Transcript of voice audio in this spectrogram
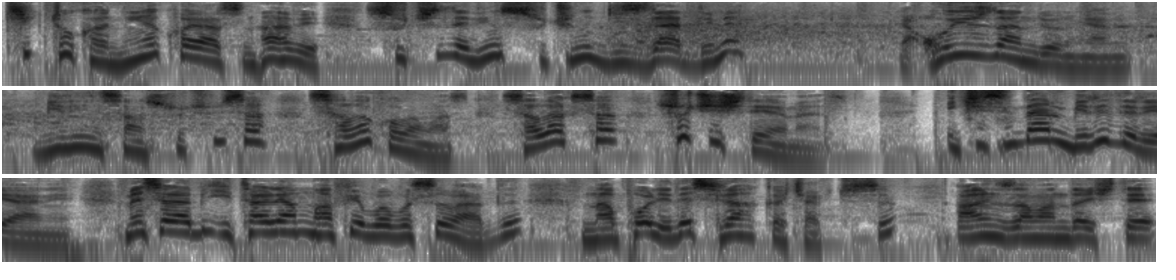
TikTok'a niye koyarsın abi? Suçlu dediğin suçunu gizler değil mi? Ya o yüzden diyorum yani bir insan suçluysa salak olamaz. Salaksa suç işleyemez. İkisinden biridir yani. Mesela bir İtalyan mafya babası vardı. Napoli'de silah kaçakçısı. Aynı zamanda işte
